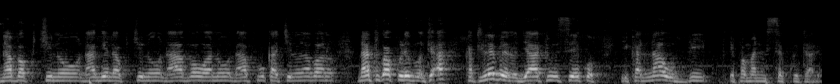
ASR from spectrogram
nava ku kino nagenda ku kino nava wano nafuuka kino nava wano. Natuuka ku level nti ah, kati level eno gyatuuseeko you can now be a permanent secretary.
